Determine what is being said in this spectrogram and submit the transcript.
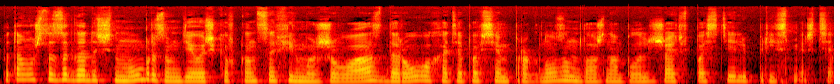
Потому что загадочным образом девочка в конце фильма жива, здорова, хотя по всем прогнозам должна была лежать в постели при смерти.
